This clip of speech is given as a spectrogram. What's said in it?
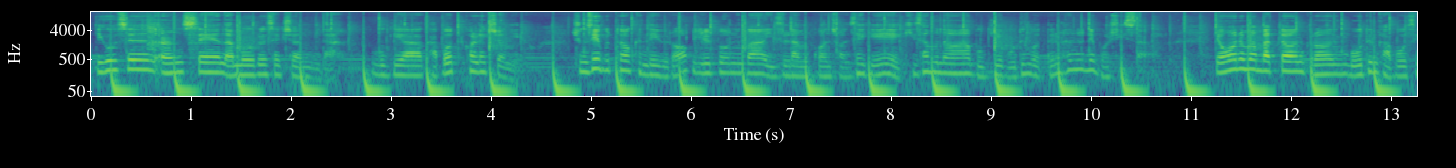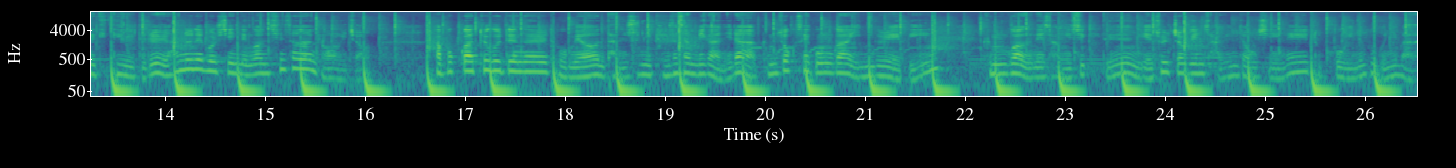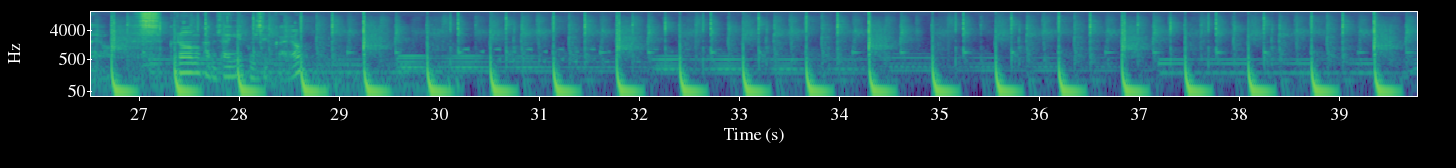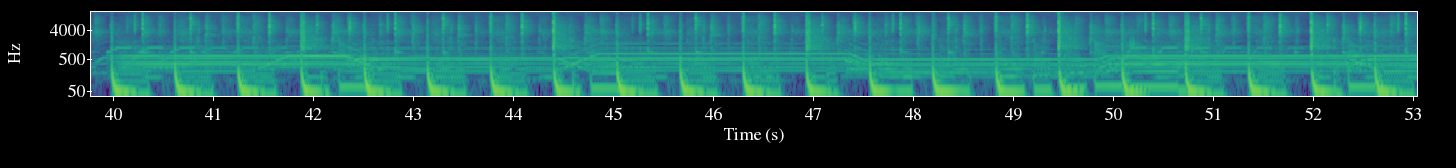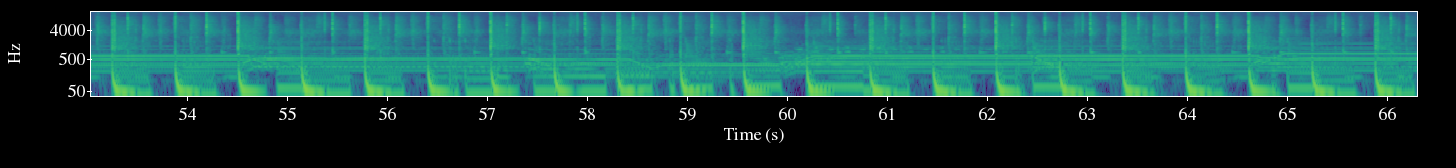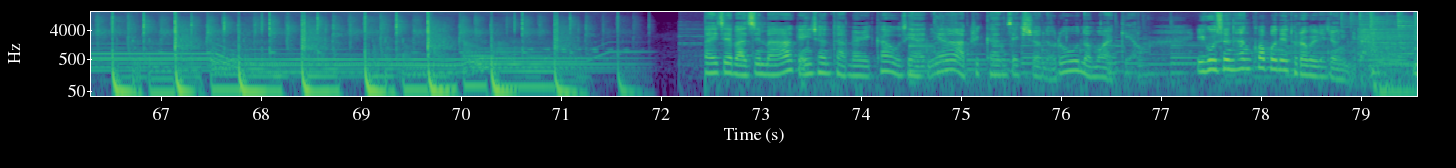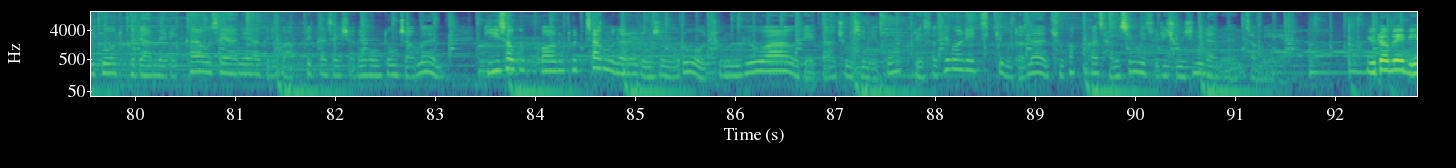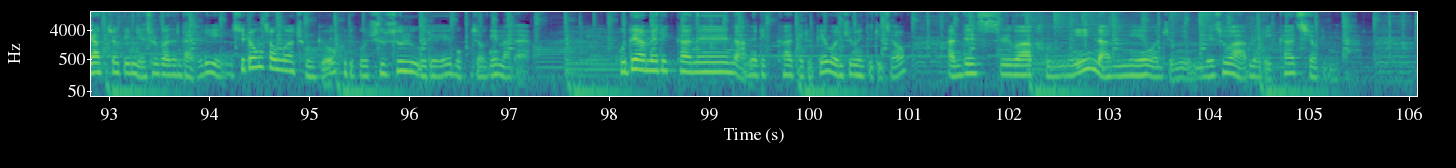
이곳은 엠센 아모르 섹션입니다. 무기와 갑옷 컬렉션이에요. 중세부터 근대 유럽, 일본과 이슬람권 전 세계의 기사 문화와 무기의 모든 것들을 한눈에 볼 수 있어요. 영화로만 봤던 그런 모든 갑옷의 디테일들을 한눈에 볼 수 있는 건 신선한 경험이죠. 갑옷과 투구 등을 보면 단순히 군사 장비가 아니라 금속 세공과 인글레빙, 금과 은의 장식 등 예술적인 장인 정신에 돋보이는 부분이 많아요. 그럼 감상해 보실까요? 자, 이제 마지막 앵션트 아메리카, 오세아니아, 아프리칸 섹션으로 넘어갈게요. 이곳은 한꺼번에 돌아볼 예정입니다. 이곳 고대 아메리카, 오세아니아 그리고 아프리카 섹션의 공통점은 비서구권 토착 문화를 중심으로 종교와 의례가 중심이고 그래서 생활이 특히 묻어난 조각과 장식 미술이 중심이라는 점이에요. 유럽의 미학적인 예술과는 달리 실용성과 종교 그리고 주술 의례의 목적이 많아요. 고대 아메리카는 아메리카 대륙의 원주민들이죠. 안데스와 북미, 남미의 원주민, 메소아메리카 지역입니다.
